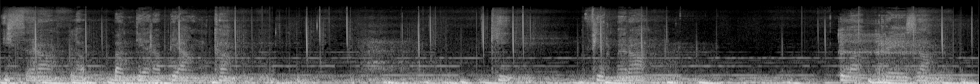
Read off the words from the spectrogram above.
isserà la bandiera bianca, chi firmerà la resa.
